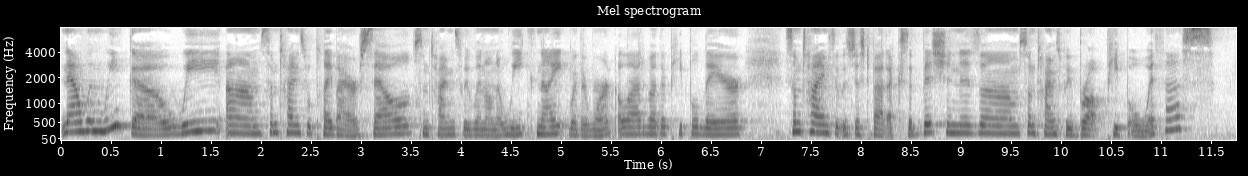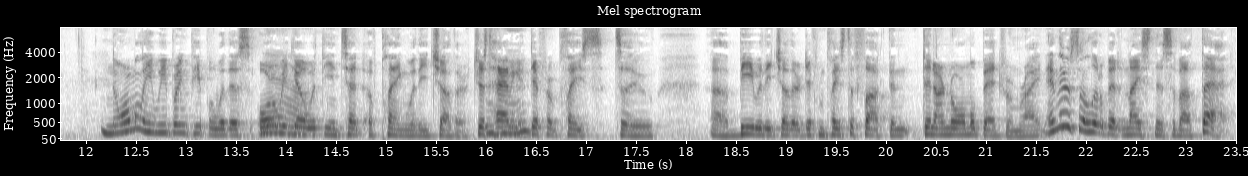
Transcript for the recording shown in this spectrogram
now when we go, we um, sometimes will play by ourselves. Sometimes we went on a weeknight where there weren't a lot of other people there. Sometimes it was just about exhibitionism. Sometimes we brought people with us. Normally, we bring people with us, or we go with the intent of playing with each other, just having a different place to uh, be with each other, a different place to fuck than than our normal bedroom, right? And there's a little bit of niceness about that.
